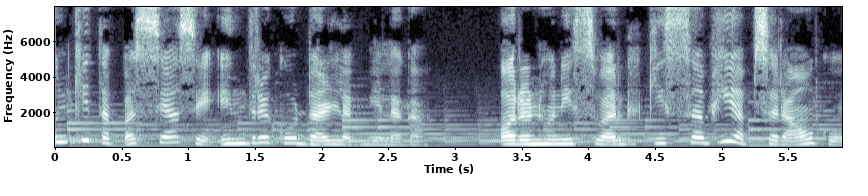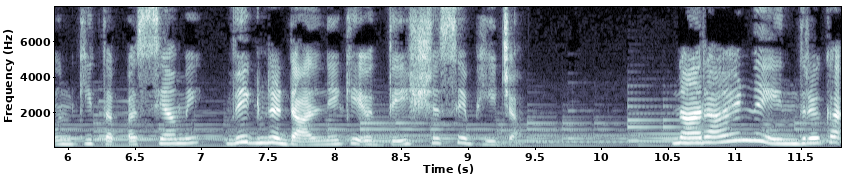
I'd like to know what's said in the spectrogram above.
उनकी तपस्या से इंद्र को डर लगने लगा और उन्होंने स्वर्ग की सभी अप्सराओं को उनकी तपस्या में विघ्न डालने के उद्देश्य से भेजा। नारायण ने इंद्र का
